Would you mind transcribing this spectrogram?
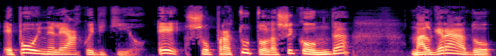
e poi nelle acque di Chio e soprattutto la seconda, malgrado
